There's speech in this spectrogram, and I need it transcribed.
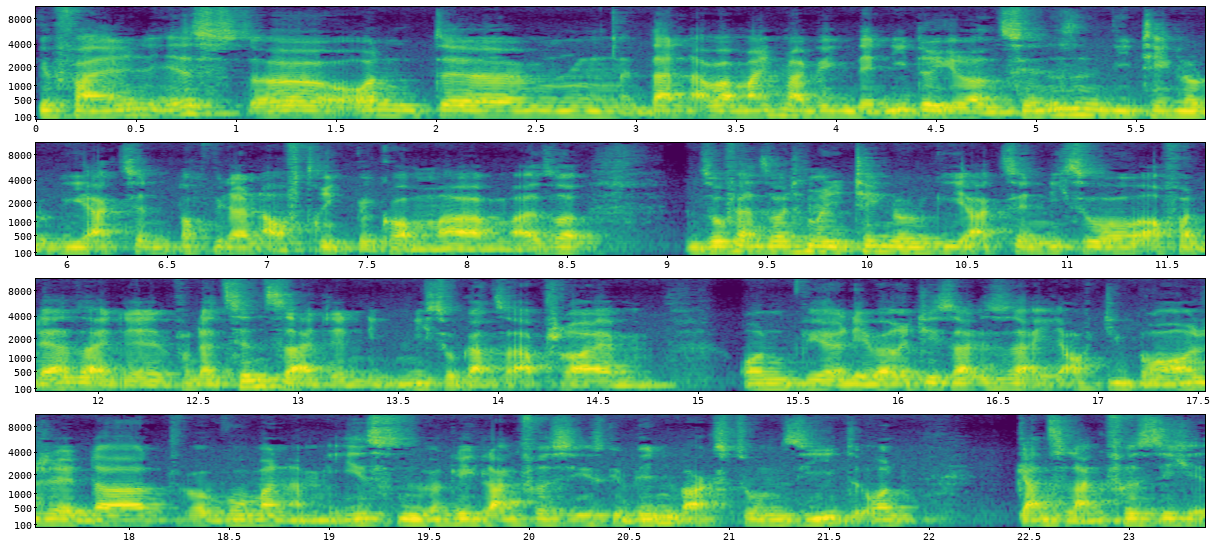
gefallen ist äh, und ähm, dann aber manchmal wegen der niedrigeren Zinsen die Technologieaktien doch wieder einen Auftrieb bekommen haben. Also insofern sollte man die Technologieaktien nicht so auch von der Seite, von der Zinsseite nicht, so ganz abschreiben. Und wie Herr Leber richtig sagt, ist es eigentlich auch die Branche dort, wo man am ehesten wirklich langfristiges Gewinnwachstum sieht und ganz langfristig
